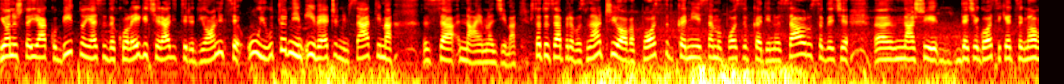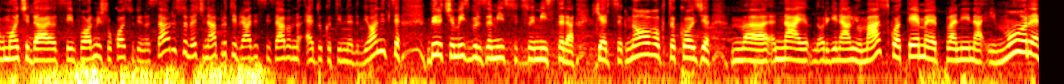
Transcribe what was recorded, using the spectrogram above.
i ono što je jako bitno jeste da kolege će raditi radionice u jutarnjim i večernim satima sa najmlađima. Šta to zapravo znači? Ova postavka nije samo postavka dinosaurusa gde će e, naši, gde će gosti Herceg Novog moći da se informišu ko su dinosaurusa, već naprotiv radi se i zabavno edukativne radionice. Birat ćemo izbor za misicu i mistera Herceg Novog, tako takođe najoriginalniju masku, a tema je planina i more.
